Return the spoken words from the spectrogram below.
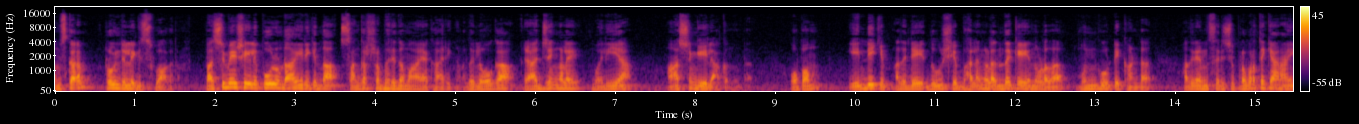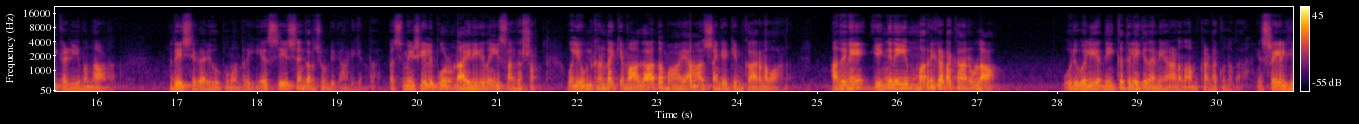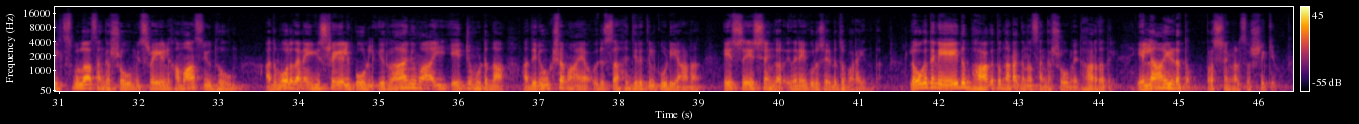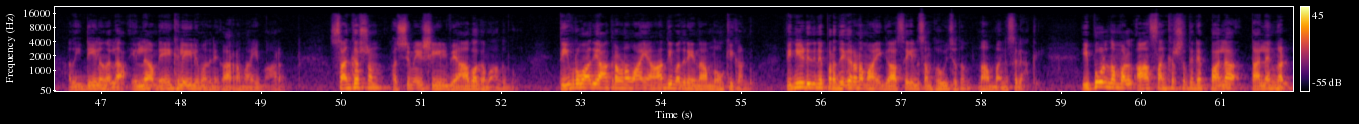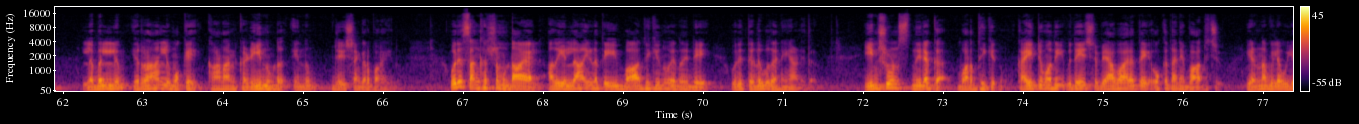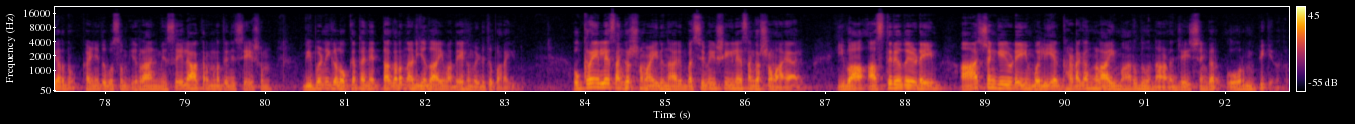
നമസ്കാരം. ട്രൂ ഇന്ത്യയിലേക്ക് സ്വാഗതം. പശ്ചിമേഷ്യയിൽ ഇപ്പോഴുണ്ടായിരിക്കുന്ന സംഘർഷഭരിതമായ കാര്യങ്ങൾ. അത് ലോക രാജ്യങ്ങളെ വലിയ ആശങ്കയിലാക്കുന്നുണ്ട്. ഒപ്പം ഇന്ത്യക്കും അതിന്റെ ദൂഷ്യഫലങ്ങൾ എന്തൊക്കെ എന്നുള്ളത് മുൻകൂട്ടി കണ്ട് അതിനനുസരിച്ച് പ്രവർത്തിക്കാനായി കഴിയുമെന്നാണ് വിദേശകാര്യ വകുപ്പ് മന്ത്രി എസ് ജയശങ്കർ ചൂണ്ടിക്കാണിക്കുന്നത്. പശ്ചിമേഷ്യയിൽ ഇപ്പോഴുണ്ടായിരിക്കുന്ന ഈ സംഘർഷം വലിയ ഉത്കണ്ഠയ്ക്കും അഗാധമായ ആശങ്കയ്ക്കും കാരണമാണ്. അതിനെ എങ്ങനെയും മറികടക്കാനുള്ള ഒരു വലിയ നീക്കത്തിലേക്ക് തന്നെയാണ് നാം കടക്കുന്നത്. ഇസ്രയേൽ ഹിസ്ബുല സംഘർഷവും ഇസ്രയേൽ ഹമാസ് യുദ്ധവും അതുപോലെ തന്നെ ഇസ്രയേൽ ഇപ്പോൾ ഇറാനുമായി ഏറ്റുമുട്ടുന്ന അതിരൂക്ഷമായ ഒരു സാഹചര്യത്തിൽ കൂടിയാണ് എസ് ജയശങ്കർ ഇതിനെക്കുറിച്ച് എടുത്തു പറയുന്നത്. ലോകത്തിന്റെ ഏത് ഭാഗത്ത് നടക്കുന്ന സംഘർഷവും യഥാർത്ഥത്തിൽ എല്ലായിടത്തും പ്രശ്നങ്ങൾ സൃഷ്ടിക്കും. അത് ഇന്ത്യയിലെന്നല്ല എല്ലാ മേഖലയിലും അതിന് കാരണമായി മാറും. സംഘർഷം പശ്ചിമേഷ്യയിൽ വ്യാപകമാകുന്നു. തീവ്രവാദി ആക്രമണമായി ആദ്യം അതിനെ നാം നോക്കിക്കണ്ടു. പിന്നീട് ഇതിന് പ്രതികരണമായി ഗാസയിൽ സംഭവിച്ചതും നാം മനസ്സിലാക്കി. ഇപ്പോൾ നമ്മൾ ആ സംഘർഷത്തിന്റെ പല തലങ്ങൾ ലെബലിലും ഇറാനിലുമൊക്കെ കാണാൻ കഴിയുന്നുണ്ട് എന്നും ജയശങ്കർ പറയുന്നു. ഒരു സംഘർഷമുണ്ടായാൽ അത് എല്ലായിടത്തെയും ബാധിക്കുന്നു എന്നതിന്റെ ഒരു തെളിവ് തന്നെയാണിത്. ഇൻഷുറൻസ് നിരക്ക് വർദ്ധിക്കുന്നു. കയറ്റുമതി വിദേശ വ്യാപാരത്തെ ഒക്കെ തന്നെ ബാധിച്ചു. എണ്ണവില ഉയർന്നു. കഴിഞ്ഞ ദിവസം ഇറാൻ മിസൈൽ ആക്രമണത്തിന് ശേഷം വിപണികളൊക്കെ തന്നെ തകർന്നടിഞ്ഞതായും അദ്ദേഹം എടുത്തു പറയുന്നു. ഉക്രൈനിലെ സംഘർഷമായിരുന്നാലും പശ്ചിമേഷ്യയിലെ സംഘർഷമായാലും ഇവ അസ്ഥിരതയുടെയും ആശങ്കയുടെയും വലിയ ഘടകങ്ങളായി മാറുന്നുവെന്നാണ് ജയശങ്കർ ഓർമ്മിപ്പിക്കുന്നത്.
